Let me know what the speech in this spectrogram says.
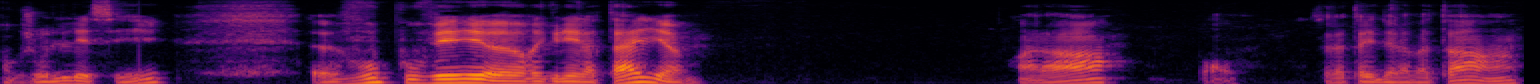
donc je vais le laisser. Euh, vous pouvez euh, régler la taille. Voilà. Bon, c'est la taille de l'avatar. Hein.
